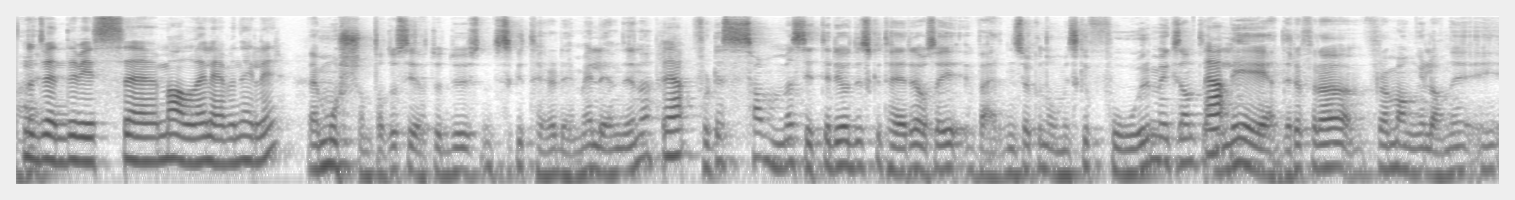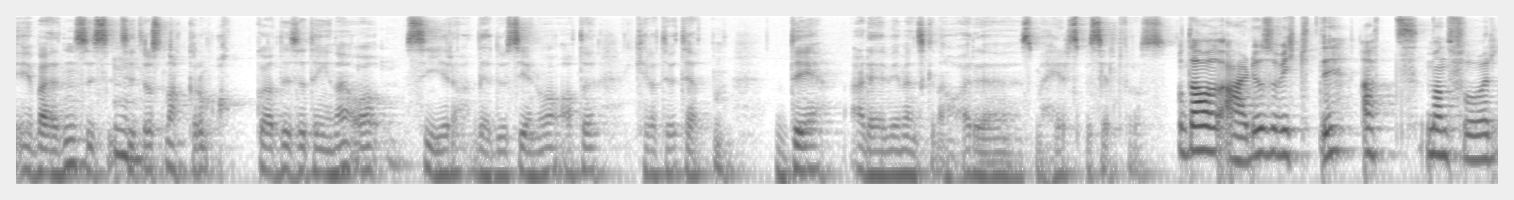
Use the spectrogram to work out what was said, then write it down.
nødvendigvis eh, med alle elevene heller. Det er morsomt at du sier at du, diskuterer det med elevene dine. Ja. For det samme sitter de og diskuterer også i Verdens økonomiske forum. Ja. Ledere fra, fra mange land i, i, verden sitter Mm. sitter og snakker om akkurat disse tingene og sier det du sier nå, at kreativiteten det er det vi menneskene har eh, som er helt spesielt for oss. Og da er det jo så viktig at man får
